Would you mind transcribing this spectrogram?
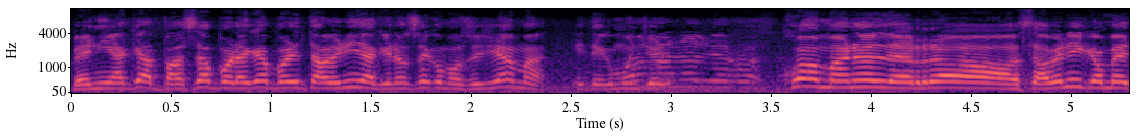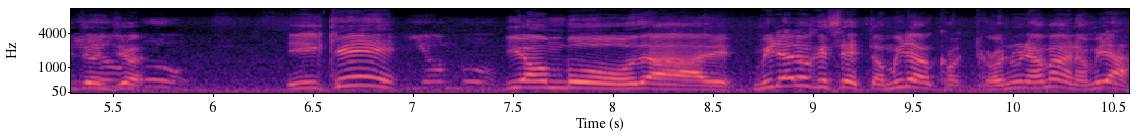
Vení acá, pasá por acá, por esta avenida que no sé cómo se llama. Y te Juan Manuel de Rosa. Juan Manuel de Rosa, vení comete un chor... Yombú. ¿Y qué? Yombú. Yombú, dale. Mirá lo que es esto, mirá, con, con una mano, mirá.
